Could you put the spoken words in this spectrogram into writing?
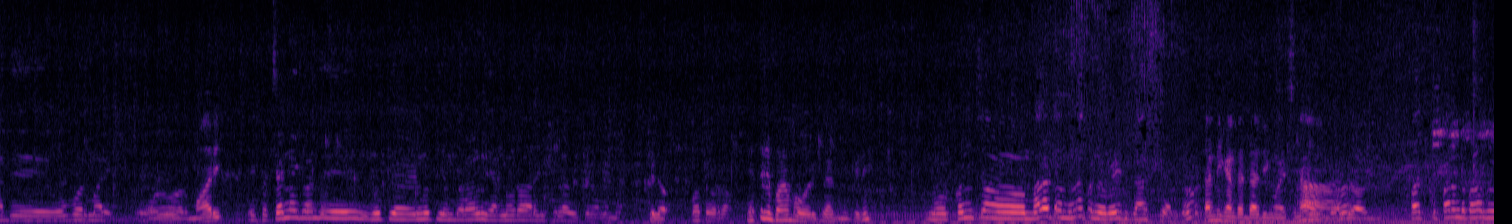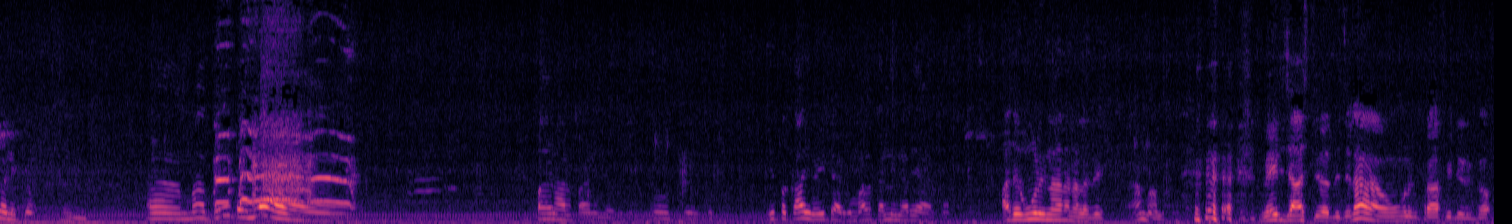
அது ஒவ்வொரு மாதிரி. ஒரு மாதிரி. இப்போ சென்னைக்கு வந்து நூற்றி நூற்றி எண்பது ரூபாய் இரநூறுவா வரைக்கும் கிலோ விற்கிறோம் நம்ம. கிலோ. போட்டு வர்றோம். எத்தனை பழம் போகும் ஒரு கிலோ நிற்குது கொஞ்சம் மழை டைம்னா கொஞ்சம் வெயிட் ஜாஸ்தியாக இருக்கும். தண்ணி கண்டென்ட் அதிகமாகிடுச்சுன்னா பத்து பன்னெண்டு பழக்குள்ள நிற்கும் ம். பெரிய டைமில் பதினாலு பதினஞ்சு. Okay okay. இப்போ காய் வெயிட்டாக இருக்கும். மழை தண்ணி நிறையா இருக்கும். அது உங்களுக்கு தான் நல்லது. ஆமாம் ஆமாம் வெயிட் ஜாஸ்தி வந்துச்சுன்னா உங்களுக்கு ப்ராஃபிட் இருக்கும்.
